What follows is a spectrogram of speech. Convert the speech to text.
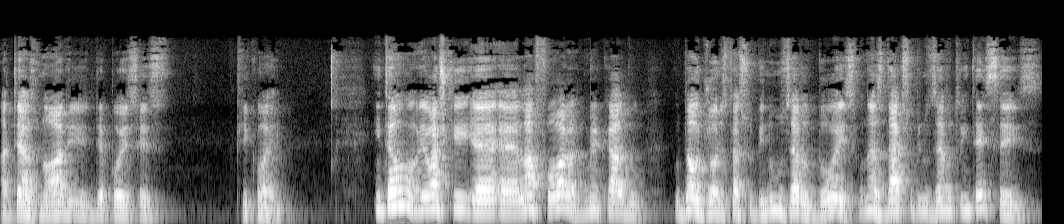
até às 9 e depois vocês ficam aí. Então, eu acho que é, é, lá fora, o mercado, o Dow Jones está subindo 1,02, o Nasdaq subindo 0,36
